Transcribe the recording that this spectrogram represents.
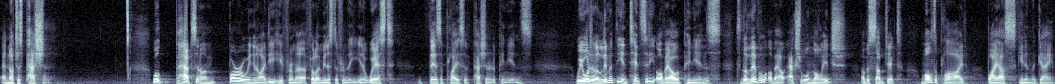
and not just passion? Well, perhaps, and I'm borrowing an idea here from a fellow minister from the inner west, there's a place of passionate opinions we ought to limit the intensity of our opinions to the level of our actual knowledge of a subject multiplied by our skin in the game.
